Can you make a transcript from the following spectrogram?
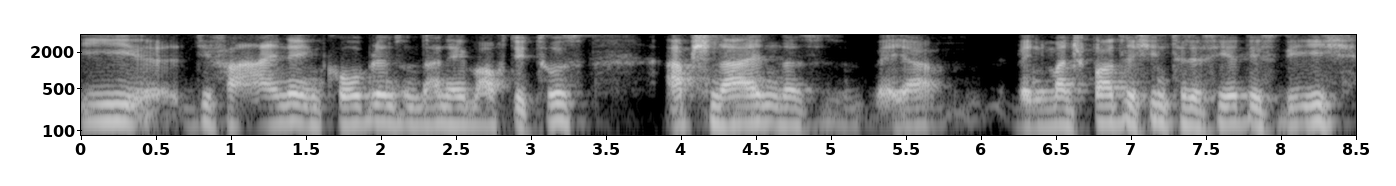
wie die Vereine in Koblenz und dann eben auch die TUS abschneiden. Das wäre ja, wenn man sportlich interessiert ist wie ich,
